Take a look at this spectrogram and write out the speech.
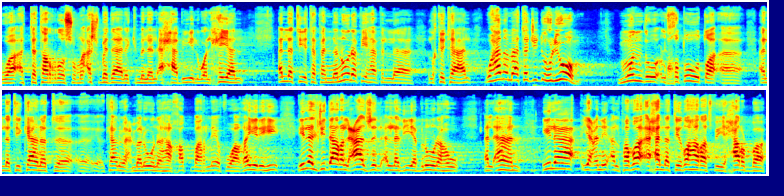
والتترس وما أشبه ذلك من الأحابيل والحيل التي يتفننون فيها في القتال. وهذا ما تجده اليوم. منذ الخطوط آه، التي كانت آه، كانوا يعملونها خط بارليف وغيره إلى الجدار العازل الذي يبنونه الآن إلى يعني الفضائح التي ظهرت في حرب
